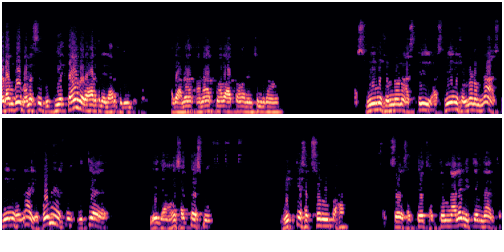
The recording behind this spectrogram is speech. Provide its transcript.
உடம்பு மனசு புத்தியத்தான் விவகாரத்துல எல்லாரும் சொல்லிட்டு இருக்காங்க அது அனா அனாத்மாவை ஆத்மாவை நினைச்சுருக்காங்க அஸ்மின்னு சொல்லணும் அஸ்தி அஸ்மின்னு சொல்லணும்னா அஸ்மின்னு சொன்னா எப்பவுமே அஸ்மி நித்திய இதுதான் நித்திய சத்ஸ்வரூபா சத்திய சத்தியம்னாலே நித்தியம் தான் இருக்கு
